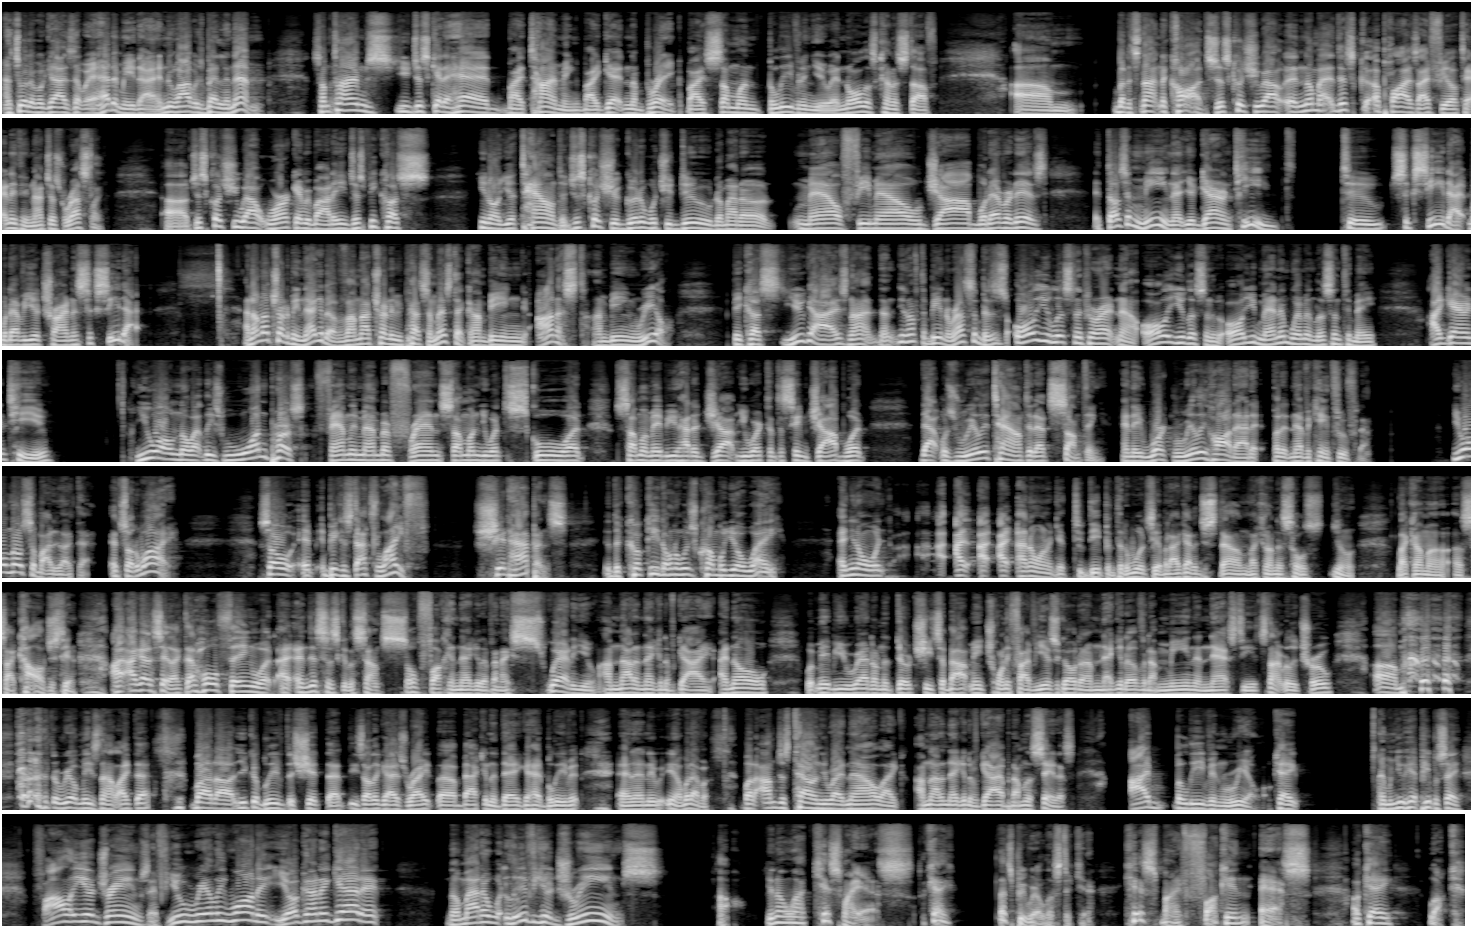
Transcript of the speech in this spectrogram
I saw there were guys that were ahead of me that I knew I was better than them. Sometimes you just get ahead by timing, by getting a break, by someone believing in you, and all this kind of stuff. Um, but it's not in the cards. Just because you out, and no matter this applies, I feel, to anything, not just wrestling. Uh, just because you outwork everybody, just because you know you're talented, just because you're good at what you do, no matter male, female, job, whatever it is, it doesn't mean that you're guaranteed to succeed at whatever you're trying to succeed at. And I'm not trying to be negative. I'm not trying to be pessimistic. I'm being honest. I'm being real. Because you guys, not you don't have to be in the wrestling business. All you listening to right now, all of you to, all you men and women listen to me. I guarantee you, you all know at least one person, family member, friend, someone you went to school with, someone maybe you had a job, you worked at the same job with, that was really talented at something and they worked really hard at it, but it never came through for them. You all know somebody like that, and so do I. So it, because that's life, shit happens. The cookie don't always crumble your way, and you know when I I I, don't want to get too deep into the woods here, but I got to just down like on this whole you know like I'm a, a psychologist here. I, I got to say like that whole thing. What I, and this is going to sound so fucking negative, and I swear to you, I'm not a negative guy. I know what maybe you read on the dirt sheets about me 25 years ago that I'm negative and I'm mean and nasty. It's not really true. Um, the real me's not like that. But uh, you could believe the shit that these other guys write uh, back in the day. Go ahead, believe it, and then you know whatever. But I'm just telling you right now, like I'm not a negative guy, but I'm going to say this. I believe in real. Okay. And when you hear people say, follow your dreams, if you really want it, you're going to get it. No matter what, live your dreams. Oh, you know what? Kiss my ass. Okay. Let's be realistic here. Kiss my fucking ass. Okay. Look,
